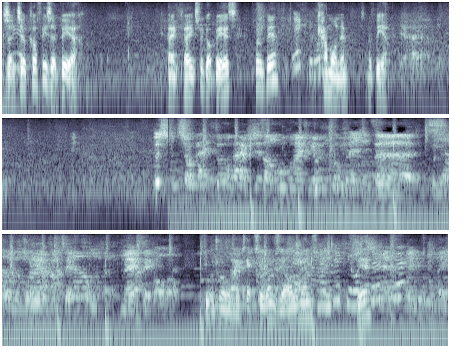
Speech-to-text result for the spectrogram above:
Is that tea or coffee? Is that beer? Pancakes. We've got beers. Do you want a beer? Yeah. Come on then. A beer. Dus zo blijft het toch wel uit. Je zit al een hoeveel mensen die ook een beetje te vermelden, dan word je aan zeggen van, merk ik al wel. Do you want to try one of the Texel ones, the Island ones? Do you want Yeah. to. Yeah.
